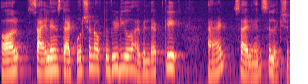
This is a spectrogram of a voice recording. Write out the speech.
or silence that portion of the video I will left click and silence selection.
